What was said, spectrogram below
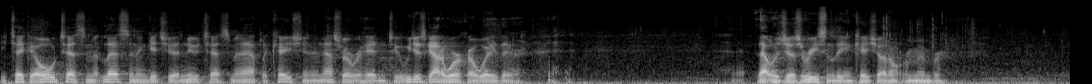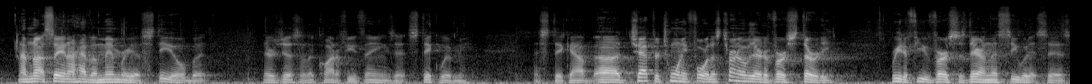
you take an Old Testament lesson and get you a New Testament application, and that's where we're heading to. We just got to work our way there. that was just recently, in case y'all don't remember. I'm not saying I have a memory of steel, but there's just quite a few things that stick with me, that stick out. Uh, chapter 24, let's turn over there to verse 30. Read a few verses there and let's see what it says.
